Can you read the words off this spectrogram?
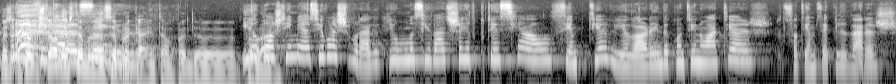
Mas então gostou desta assim, mudança eh, para cá, então, para, de, para Eu Braga? gosto imenso, eu acho Braga que é uma cidade cheia de potencial, sempre teve e agora ainda continua a ter. Só temos é que lhe dar as.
